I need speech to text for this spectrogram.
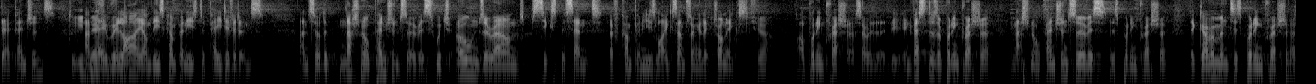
their pensions, To and they rely on these companies to pay dividends. And so the National Pension Service, which owns around 6% of companies like Samsung Electronics, Sure. Are putting pressure. So the, the investors are putting pressure, National Pension Service is putting pressure, the government is putting pressure,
